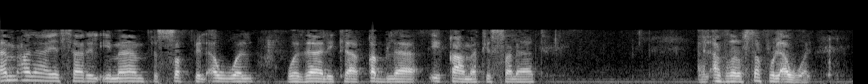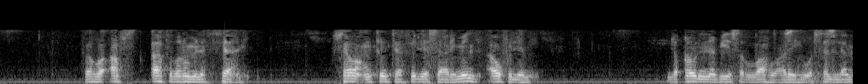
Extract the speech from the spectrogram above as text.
أم على يسار الإمام في الصف الأول وذلك قبل إقامة الصلاة؟ الأفضل الصف الأول فهو أفضل من الثاني سواء كنت في اليسار منه أو في اليمين. لقول النبي صلى الله عليه وسلم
